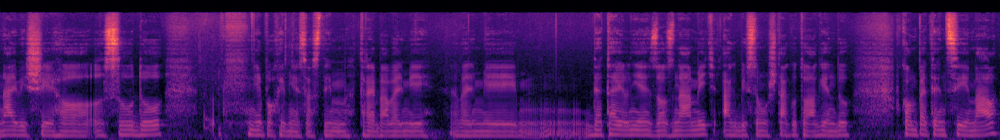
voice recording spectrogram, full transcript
Najvyššieho súdu. Nepochybne sa s tým treba veľmi, veľmi detailne zoznámiť, ak by som už takúto agendu v kompetencii mal.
